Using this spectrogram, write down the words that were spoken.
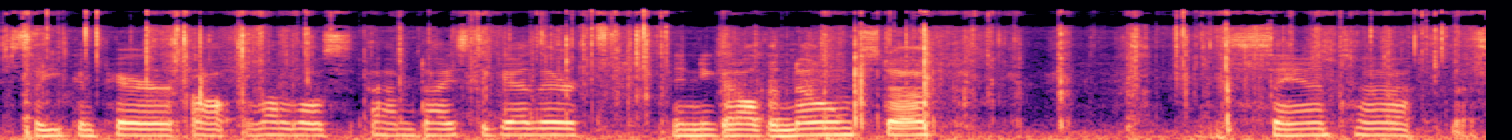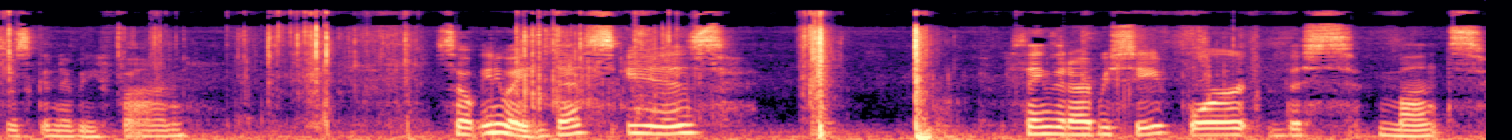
So you can pair all, a lot of those um, dies together. Then you got all the gnome stuff. Santa. This is going to be fun. So anyway, this is thing that I received for this month's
